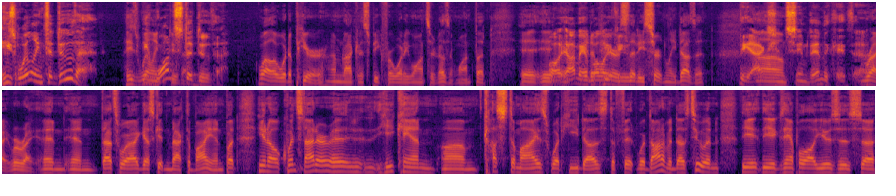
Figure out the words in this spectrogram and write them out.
He's willing to do that. He's willing. He wants to do that. To do that. Well, it would appear. I'm not going to speak for what he wants or doesn't want, but it, well, I mean, it well, appears you, that he certainly does it. The actions um, seem to indicate that. Right, right, right, and and that's where I guess getting back to buy-in. But you know, Quinn Snyder, uh, he can um, customize what he does to fit what Donovan does too. And the the example I'll use is uh,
